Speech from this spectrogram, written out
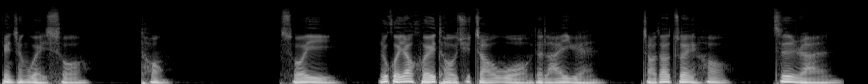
变成萎缩、痛。所以，如果要回头去找我的来源，找到最后，自然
